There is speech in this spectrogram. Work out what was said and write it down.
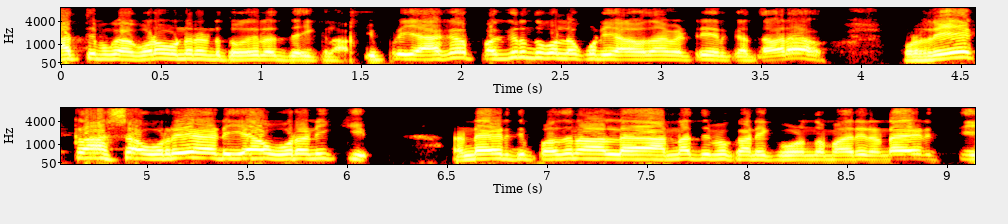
அதிமுக கூட ஒன்று ரெண்டு தொகுதியில் ஜெயிக்கலாம். இப்படியாக பகிர்ந்து கொள்ளக்கூடிய அளவு தான் வெற்றி இருக்க தவிர ஒரே கிளாஷா ஒரே அடியா ஒரு அணிக்கு ரெண்டாயிரத்தி பதினாலுல அதிமுக அணிக்கு விழுந்த மாதிரி ரெண்டாயிரத்தி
